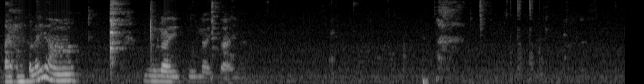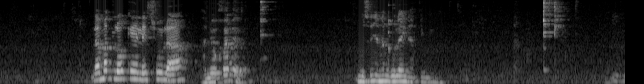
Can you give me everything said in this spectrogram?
Tayo ang palaya. Gulay. Gulay tayo. Lamat loke lechula. Ano ka na? Gusto niya ng gulay natin yun. Mm.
